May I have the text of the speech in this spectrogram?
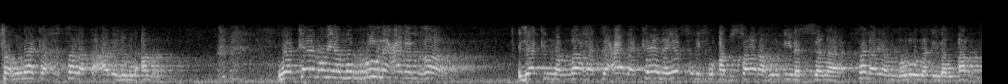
فهناك اختلط عليهم الأمر. وكانوا يمرون على الغار. لكن الله تعالى كان يصرف أبصارهم إلى السماء فلا ينظرون إلى الأرض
